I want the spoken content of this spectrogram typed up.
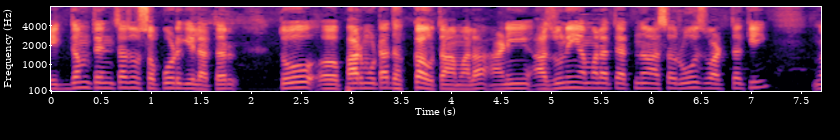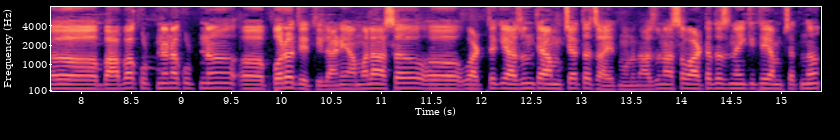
एकदम त्यांचा जो सपोर्ट गेला तर तो फार मोठा धक्का होता आम्हाला. आणि अजूनही आम्हाला त्यातनं असं रोज वाटतं की बाबा कुठनं ना कुठनं परत येतील. आणि आम्हाला असं वाटतं की अजून ते आमच्यातच आहेत म्हणून. अजून असं वाटतच नाही की ते आमच्यातनं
